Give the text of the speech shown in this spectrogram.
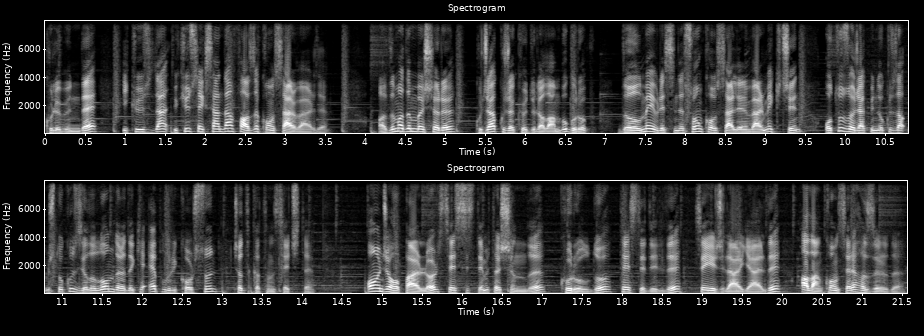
kulübünde 200'den 280'den fazla konser verdi. Adım adım başarı, kucak kucak ödül alan bu grup, dağılma evresinde son konserlerini vermek için 30 Ocak 1969 yılı Londra'daki Apple Records'un çatı katını seçti. Onca hoparlör, ses sistemi taşındı, kuruldu, test edildi, seyirciler geldi, alan konsere hazırdı.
